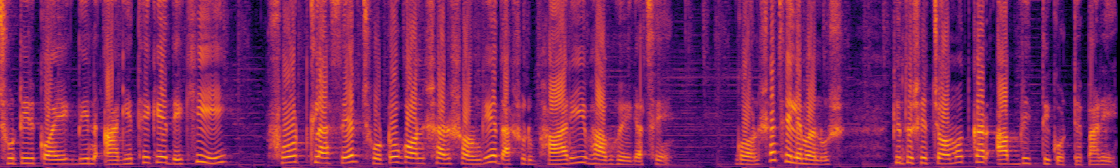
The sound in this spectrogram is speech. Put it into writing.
ছুটির কয়েকদিন আগে থেকে দেখি ফোর্থ ক্লাসের ছোট গনসার সঙ্গে দাশুর ভারী ভাব হয়ে গেছে। গনসা ছেলে মানুষ, কিন্তু সে চমৎকার আবৃত্তি করতে পারে।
